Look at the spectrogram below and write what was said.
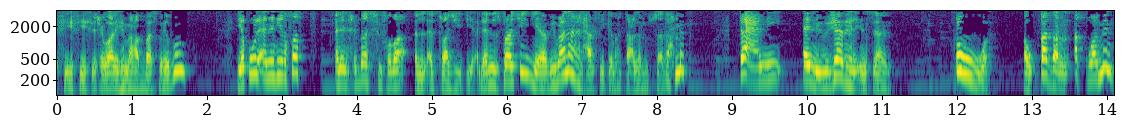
في في في حواره مع عباس بيضون. يقول أنني رفضت الانحباس في فضاء ال- التراجيديا لأن التراجيديا بمعناها الحرفي كما تعلم الأستاذ أحمد تعني أن يجابه الإنسان قوة أو قدرا أقوى منه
